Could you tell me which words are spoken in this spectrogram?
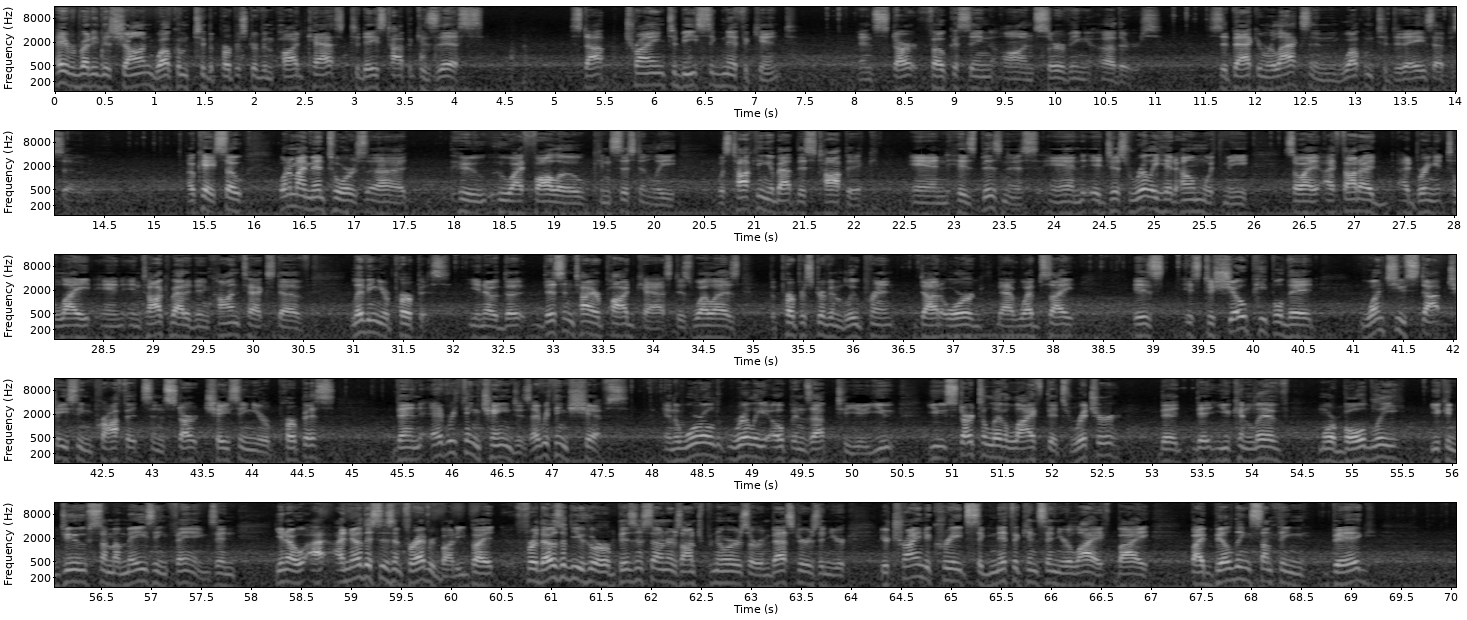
Hey, everybody, this is Sean. Welcome to the Purpose Driven Podcast. Today's topic is this Stop trying to be significant and start focusing on serving others. Sit back and relax, and welcome to today's episode. Okay, so one of my mentors uh, who, who I follow consistently was talking about this topic and his business, and it just really hit home with me so I, I thought I'd, I'd bring it to light and, and talk about it in context of living your purpose. You know, the this entire podcast, as well as the purpose-driven-blueprint.org, that website, is is to show people that once you stop chasing profits and start chasing your purpose, then everything changes, everything shifts, and the world really opens up to you. You you start to live a life that's richer, that that you can live more boldly, you can do some amazing things. And, you know, I, I, know this isn't for everybody, but for those of you who are business owners, entrepreneurs, or investors, and you're, you're trying to create significance in your life by, by building something big,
